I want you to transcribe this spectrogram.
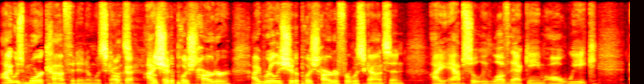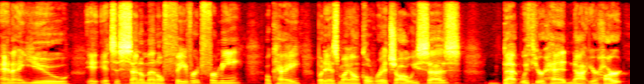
I was more confident in Wisconsin. Okay, I okay. should have pushed harder. I really should have pushed harder for Wisconsin. I absolutely love that game all week. NIU, it, it's a sentimental favorite for me. Okay, but as my uncle Rich always says, bet with your head, not your heart.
